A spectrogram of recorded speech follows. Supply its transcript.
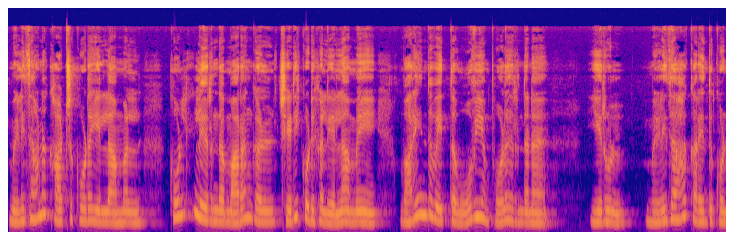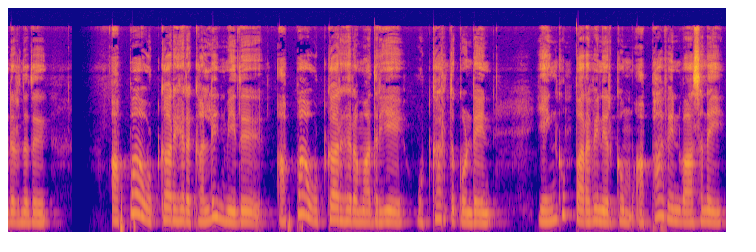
மெலிதான காற்று கூட இல்லாமல் கொள்ளையில் இருந்த மரங்கள் செடி கொடிகள் எல்லாமே வரைந்து வைத்த ஓவியம் போல இருந்தன. இருள் மெலிதாக கரைந்து கொண்டிருந்தது. அப்பா உட்காருகிற கல்லின் மீது அப்பா உட்காருகிற மாதிரியே உட்கார்ந்து கொண்டேன். எங்கும் பரவி நிற்கும் அப்பாவின் வாசனை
